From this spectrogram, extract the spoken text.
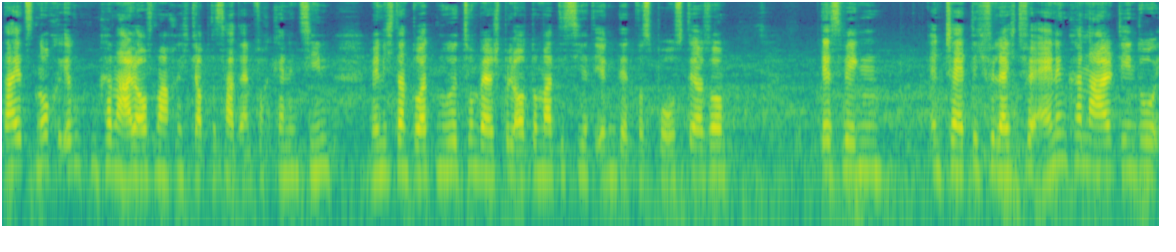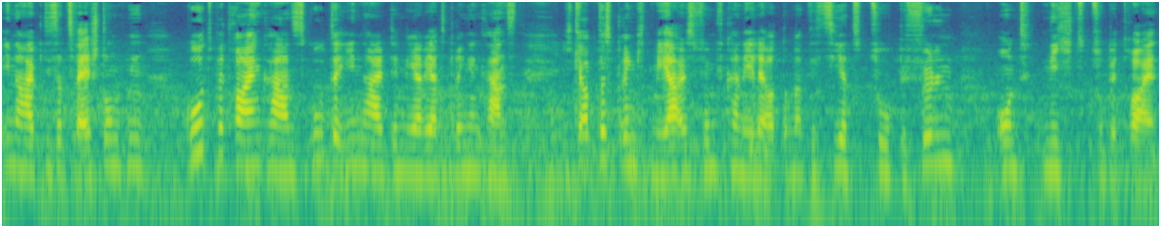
da jetzt noch irgendeinen Kanal aufmache, ich glaube, das hat einfach keinen Sinn, wenn ich dann dort nur zum Beispiel automatisiert irgendetwas poste. Also deswegen entscheide dich vielleicht für einen Kanal, den du innerhalb dieser zwei Stunden gut betreuen kannst, gute Inhalte, Mehrwert bringen kannst. Ich glaube, das bringt mehr als fünf Kanäle automatisiert zu befüllen und nicht zu betreuen.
